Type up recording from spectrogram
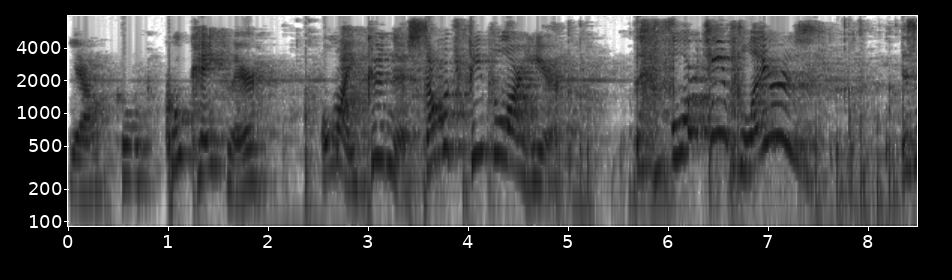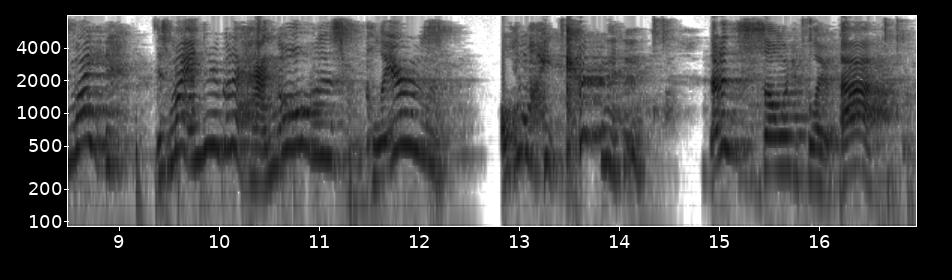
Yeah, cool, cool cake there. Oh my goodness, how much people are here? 14 players? Is my is my internet gonna handle all these players? Oh my goodness, that is so much players. Ah.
